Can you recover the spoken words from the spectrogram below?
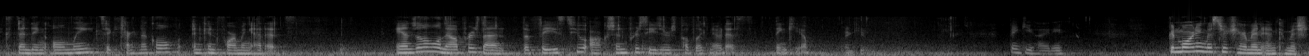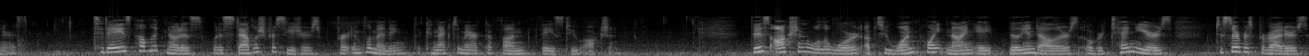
extending only to technical and conforming edits. Angela will now present the Phase 2 auction procedures public notice. Thank you. Thank you. Thank you, Heidi. Good morning, Mr. Chairman and Commissioners. Today's public notice would establish procedures for implementing the Connect America Fund Phase 2 auction. This auction will award up to $1.98 billion over 10 years to service providers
